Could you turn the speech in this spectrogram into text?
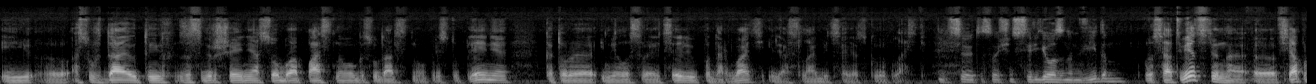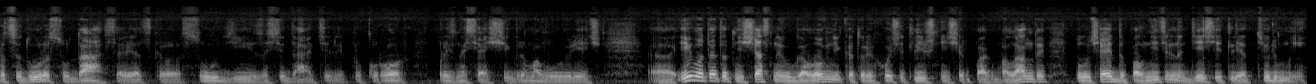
и э, осуждают их за совершение особо опасного государственного преступления, которое имело своей целью подорвать или ослабить советскую власть. И все это с очень серьезным видом? Соответственно, э, вся процедура суда советского, судьи, заседатели, прокурор – произносящий громовую речь. Э, и вот этот несчастный уголовник, который хочет лишний черпак баланды, получает дополнительно 10 лет тюрьмы,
